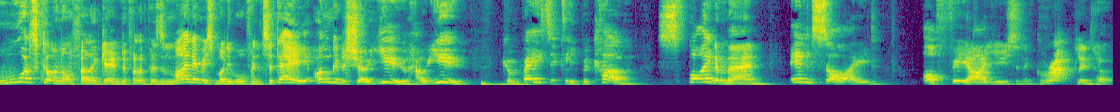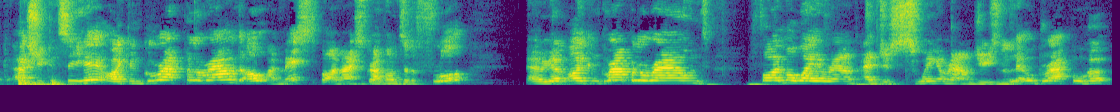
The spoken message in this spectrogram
What's going on fellow game developers? My name is Muddy Wolf and today I'm going to show you how you can basically become Spider-Man inside of VR using a grappling hook. As you can see here, I can grapple around. Oh, I missed, but I managed to grab onto the floor. There we go. I can grapple around, find my way around and just swing around using a little grapple hook.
